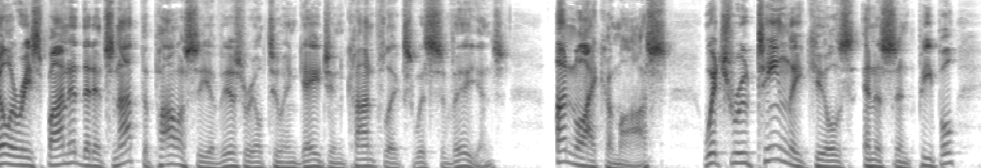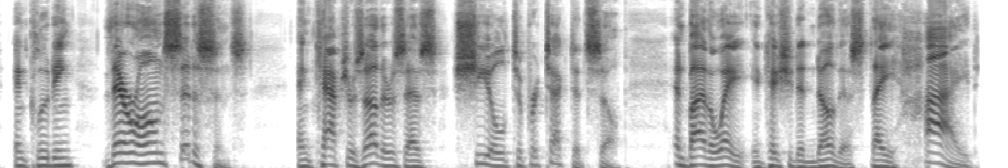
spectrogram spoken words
Miller responded that it's not the policy of Israel to engage in conflicts with civilians, unlike Hamas, which routinely kills innocent people, including their own citizens, and captures others as shield to protect itself. And by the way, in case you didn't know this, they hide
